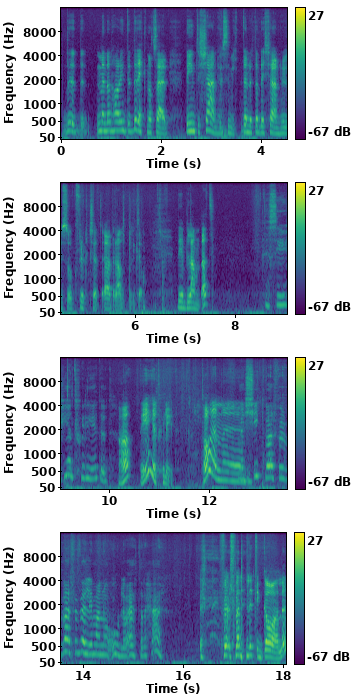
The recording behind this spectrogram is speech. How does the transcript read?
Det, det, men den har inte direkt något så här. Det är inte kärnhus i mitten utan det är kärnhus och fruktkött överallt. Liksom. Det är blandat. Det ser ju helt geléigt ut. Ja, det är helt geléigt. Ta en... Eh, Men shit, varför, varför väljer man att odla och äta det här? för att man är lite galen.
